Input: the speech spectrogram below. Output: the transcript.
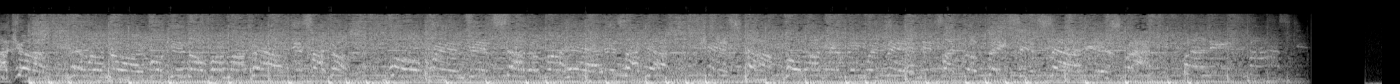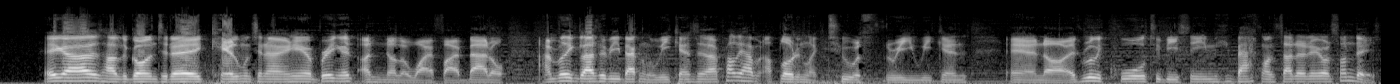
a. Hey guys, how's it going today? Caleb29 here, bringing another Wi-Fi battle. I'm really glad to be back on the weekends, and I probably haven't uploaded in like two or three weekends, and uh, it's really cool to be seeing me back on Saturday or Sundays.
